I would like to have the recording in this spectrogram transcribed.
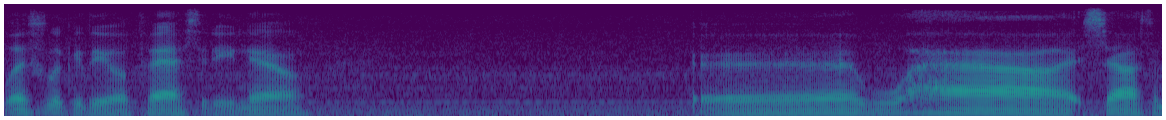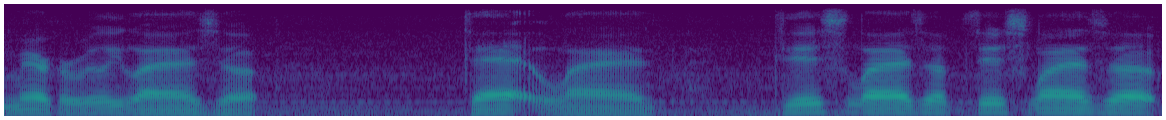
Let's look at the opacity now. Uh, wow. South America really lines up. That line this lines up this lines up.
